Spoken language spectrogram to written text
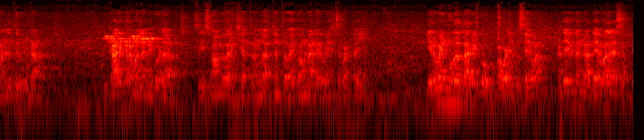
మండ్లు తిరుగుట. ఈ కార్యక్రమాలన్నీ కూడా శ్రీ స్వామివారి క్షేత్రంలో అత్యంత వైభవంగా నిర్వహించబడతాయి ఇరవై మూడో తారీఖు పవళింపు సేవ అదేవిధంగా దేవాలయ సబ్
